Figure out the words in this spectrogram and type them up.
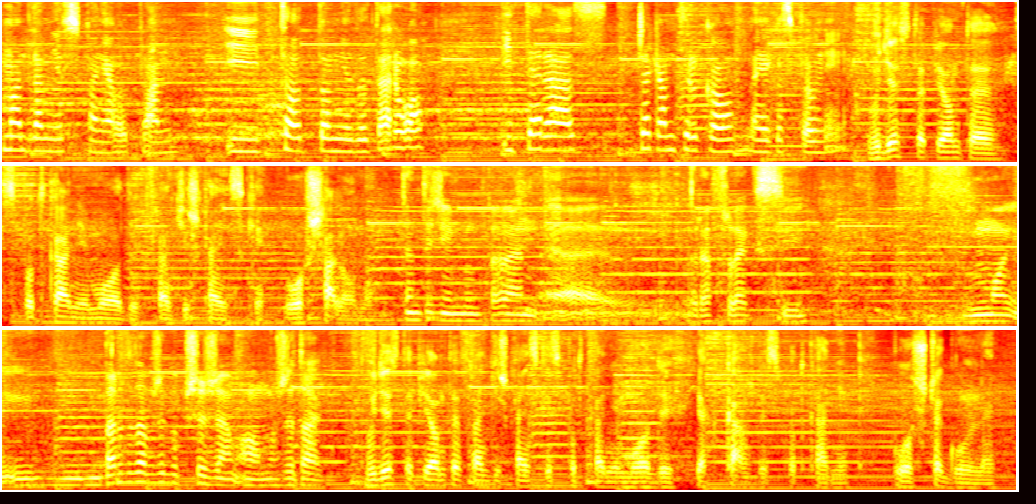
ma dla mnie wspaniały plan i to do mnie dotarło i teraz czekam tylko na Jego spełnienie. 25. spotkanie młodych franciszkańskie było szalone. Ten tydzień był pełen e, refleksji. Moj... Bardzo dobrze go przeżyłem, o może tak. 25. franciszkańskie spotkanie młodych, jak każde spotkanie, było szczególne.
